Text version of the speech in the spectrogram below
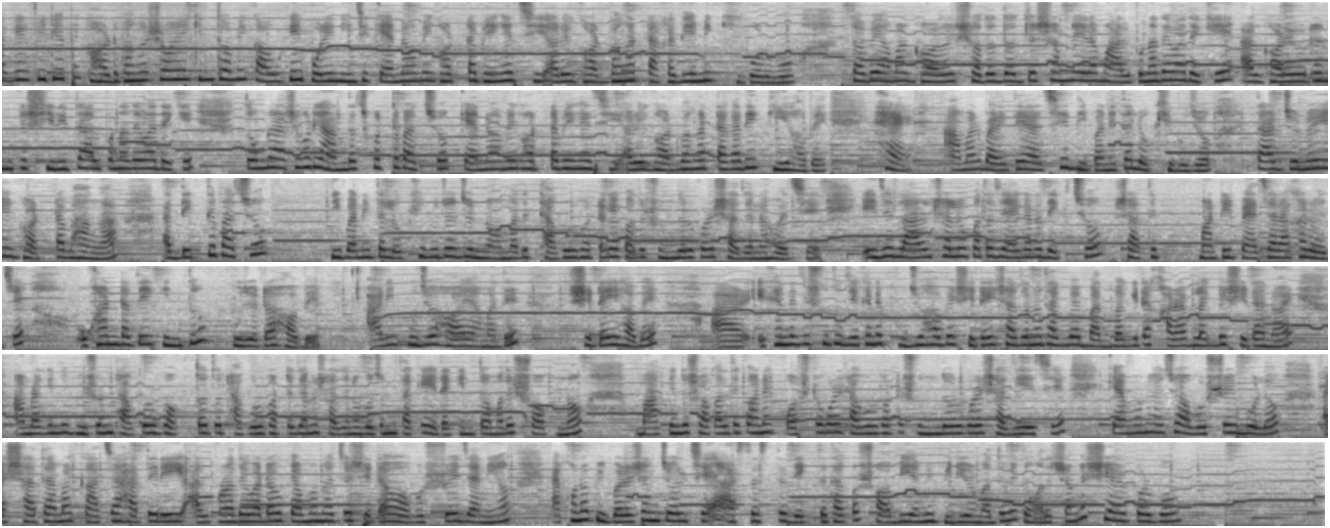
আগের ভিডিওতে ঘট ভাঙার সময় কিন্তু আমি কাউকেই বলিনি যে কেন আমি ঘরটা ভেঙেছি আর ওই ঘট ভাঙার টাকা দিয়ে আমি কী করব। তবে আমার ঘরের সদর দরজার সামনে এরম আলপনা দেওয়া দেখে আর ঘরে ওঠার মুখে সিঁড়িতে আলপনা দেওয়া দেখে তোমরা আশা করি আন্দাজ করতে পারছ কেন আমি ঘরটা ভেঙেছি আর ওই ঘট ভাঙার টাকা দিয়ে কী হবে। হ্যাঁ আমার বাড়িতে আছে দীপানিতা লক্ষ্মী পুজো। তার জন্যই এই ঘরটা ভাঙা। আর দেখতে পাচ্ছো দীপানিতা লক্ষ্মী পুজোর জন্য আমাদের ঠাকুর ঘরটাকে কত সুন্দর করে সাজানো হয়েছে। এই যে লাল শালু পাতা জায়গাটা দেখছ, সাথে মাটির প্যাঁচা রাখা রয়েছে, ওখানটাতেই কিন্তু পুজোটা হবে। আরই পুজো হয় আমাদের, সেটাই হবে। আর এখানে যে শুধু যেখানে পুজো হবে সেটাই সাজানো থাকবে, বাদবাকিটা খারাপ লাগবে সেটা নয়। আমরা কিন্তু ভীষণ ঠাকুর ভক্ত, তো ঠাকুর ঘরটা যেন সাজানো গোছানো থাকে, এটা কিন্তু আমাদের স্বপ্ন। মা কিন্তু সকাল থেকে অনেক কষ্ট করে ঠাকুর ঘরটা সুন্দর করে সাজিয়েছে। কেমন হয়েছে অবশ্যই বলো। আর সাথে আমার কাঁচা হাতের এই আলপনা দেওয়াটাও কেমন হয়েছে সেটাও অবশ্যই জানিও। এখনও প্রিপারেশন চলছে, আস্তে আস্তে দেখতে থাকো, সবই আমি ভিডিওর মাধ্যমে তোমাদের সঙ্গে শেয়ার করব।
